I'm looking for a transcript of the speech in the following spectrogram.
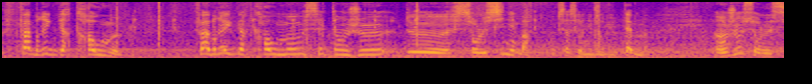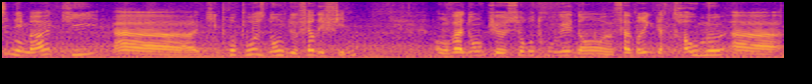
Fabrique der Traume. Fabrique der Traume, c'est un jeu de, sur le cinéma. Donc ça, c'est au niveau du thème. Un jeu sur le cinéma qui, a- qui propose donc de faire des films. On va donc euh, se retrouver dans euh, Fabrique der Traume à,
